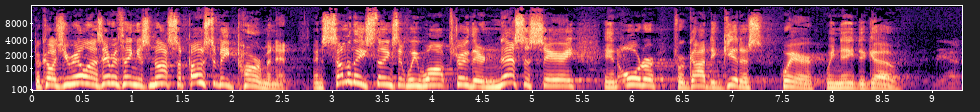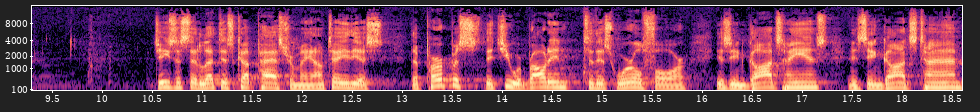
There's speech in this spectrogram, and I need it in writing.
because you realize everything is not supposed to be permanent. And some of these things that we walk through, they're necessary in order for God to get us where we need to go. Amen. Jesus said, Let this cup pass from me. I'll tell you this the purpose that you were brought into this world for is in God's hands and it's in God's time,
